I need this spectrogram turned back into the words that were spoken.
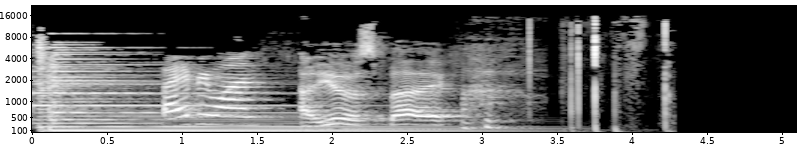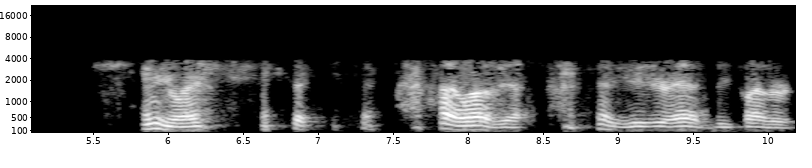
Bye, everyone. Adios, bye. Anyway, I love you. Use your head, be clever.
